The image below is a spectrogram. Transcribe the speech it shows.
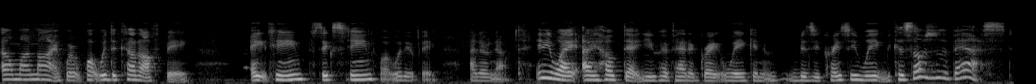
Oh my my, where, what would the cutoff be? 18, 16? What would it be? I don't know. Anyway, I hope that you have had a great week and a busy, crazy week because those are the best.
